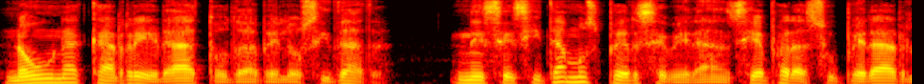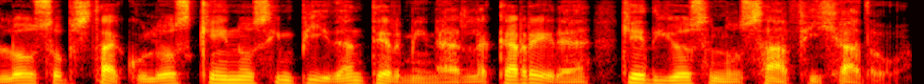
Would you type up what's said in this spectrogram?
no una carrera a toda velocidad. Necesitamos perseverancia para superar los obstáculos que nos impidan terminar la carrera que Dios nos ha fijado.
